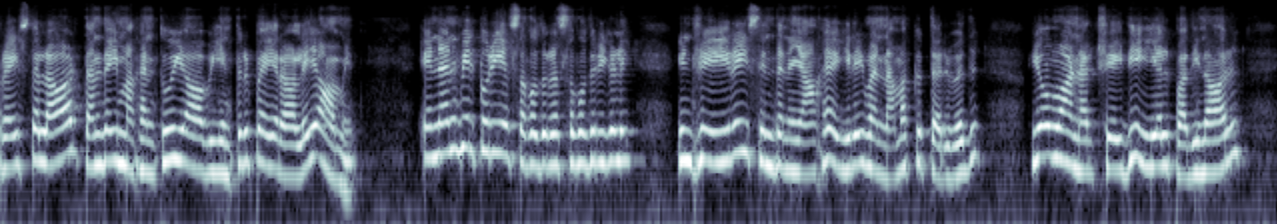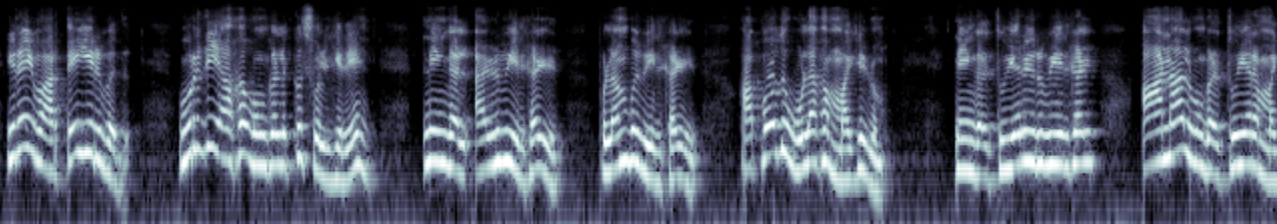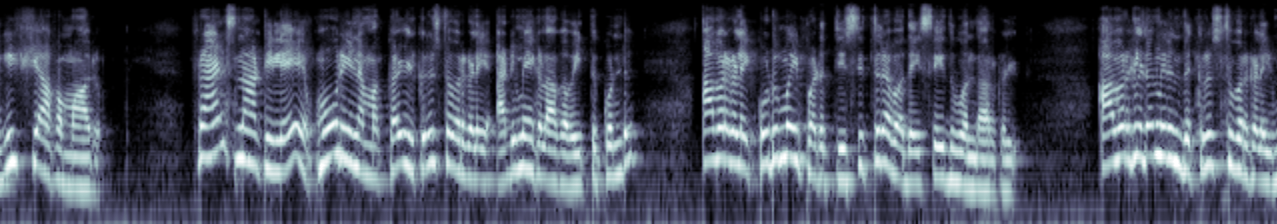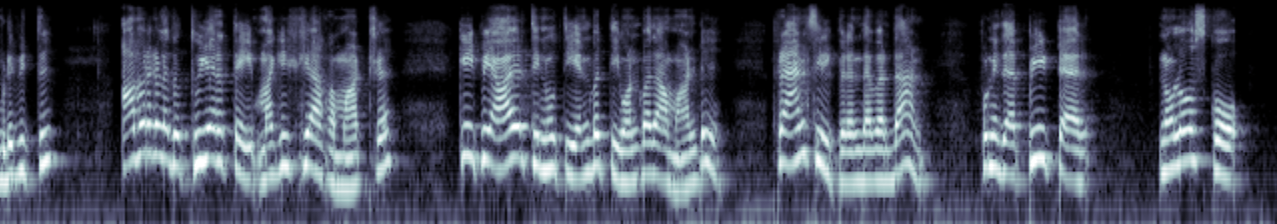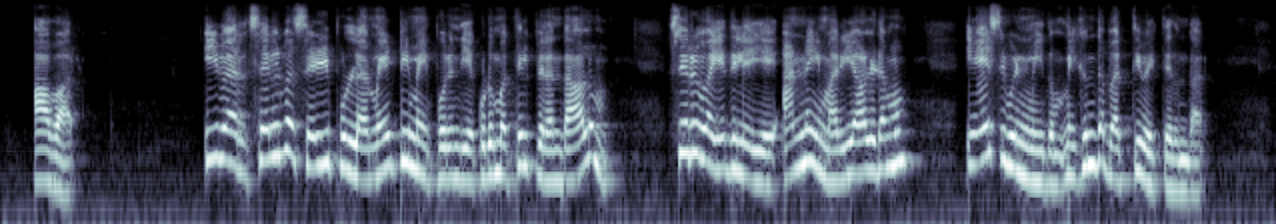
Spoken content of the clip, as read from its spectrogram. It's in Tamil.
பிரைஸ்தலார் தந்தை மகன் தூயாவியின் திருப்பெயராலே ஆமேன். என் அன்பிற்குரிய சகோதர சகோதரிகளே இன்றைய இறை சிந்தனையாக இறைவன் நமக்கு தருவது யோவான் நற்செய்தி இயல் பதினாறு இறை வார்த்தை இருபது. உறுதியாக உங்களுக்கு சொல்கிறேன் நீங்கள் அழுவீர்கள் புலம்புவீர்கள் அப்போது உலகம் மகிழும். நீங்கள் துயருவீர்கள் ஆனால் உங்கள் துயரம் மகிழ்ச்சியாக மாறும். பிரான்ஸ் நாட்டிலே மூரின மக்கள் கிறிஸ்தவர்களை அடிமைகளாக வைத்துக்கொண்டு அவர்களை கொடுமைப்படுத்தி சித்திரவதை செய்து வந்தார்கள். அவர்களிடமிருந்து கிறிஸ்துவர்களை விடுவித்து அவர்களது துயரத்தை மகிழ்ச்சியாக மாற்ற கிபி ஆயிரத்தி நூற்றி எண்பத்தி ஒன்பதாம் ஆண்டு பிரான்சில் பிறந்தவர்தான் புனித பீட்டர் நொலோஸ்கோ ஆவார். இவர் செல்வ செழிப்புள்ள மேட்டிமை பொருந்திய குடும்பத்தில் பிறந்தாலும் சிறு வயதிலேயே அன்னை மரியாளிடமும் இயேசுவின் மீதும் மிகுந்த பக்தி வைத்திருந்தார்.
